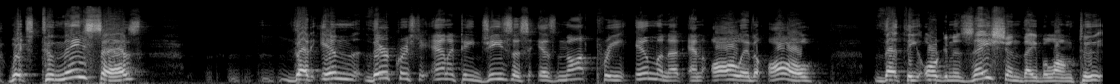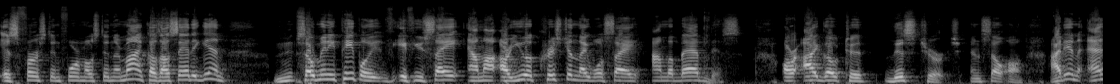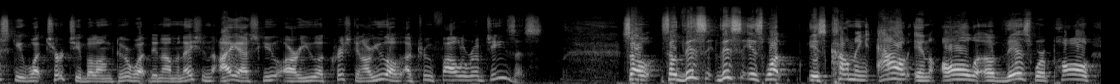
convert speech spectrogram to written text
Which to me says that in their Christianity, Jesus is not preeminent and all in all, that the organization they belong to is first and foremost in their mind. Because I'll say it again so many people, if you say, Am I, Are you a Christian? they will say, I'm a Baptist. Or I go to this church, and so on. I didn't ask you what church you belong to or what denomination. I ask you, Are you a Christian? Are you a, a true follower of Jesus? So, so this, this is what is coming out in all of this, where Paul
